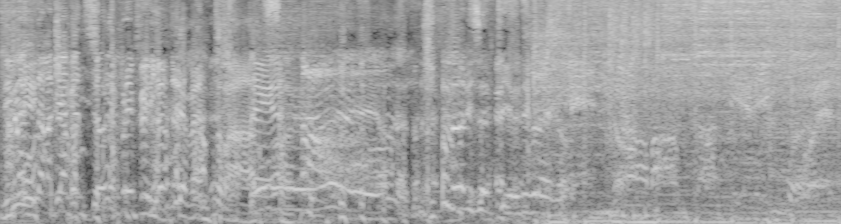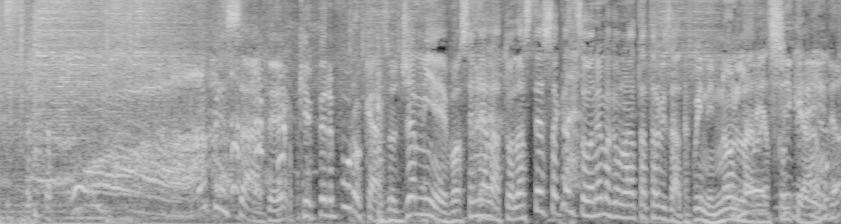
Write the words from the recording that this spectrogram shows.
Diventa la mia canzone preferita. che ventrazza Fammi risentire, ti prego. e pensate che per puro caso Giammievo ha segnalato la stessa canzone ma con un'altra travisata quindi non la Non riascoltiamo eh.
